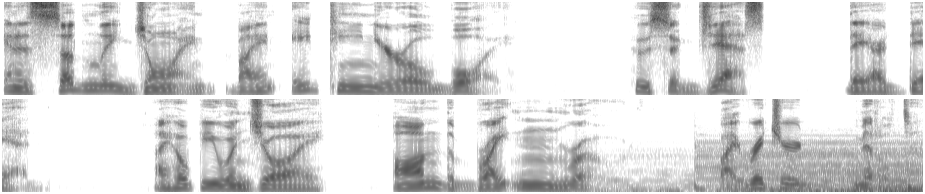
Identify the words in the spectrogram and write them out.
and is suddenly joined by an 18 year old boy who suggests they are dead. I hope you enjoy On the Brighton Road by Richard Middleton.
